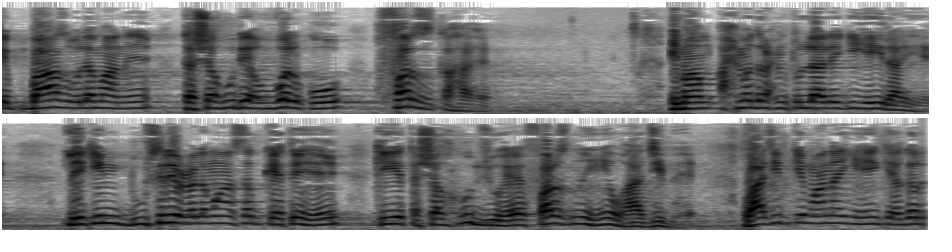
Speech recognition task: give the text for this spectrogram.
کہ بعض علماء نے تشہد اول کو فرض کہا ہے۔ امام احمد رحمۃ اللہ علیہ کی یہی رائے ہے۔ لیکن دوسرے علماء سب کہتے ہیں کہ یہ تشہد جو ہے فرض نہیں ہے، واجب ہے۔ واجب کے معنی یہ ہے کہ اگر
